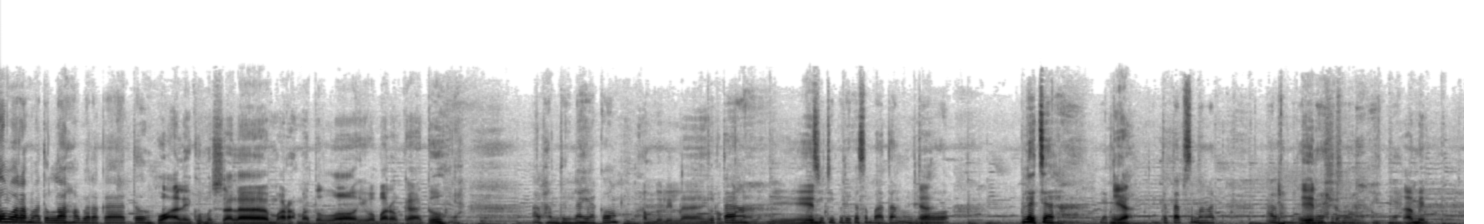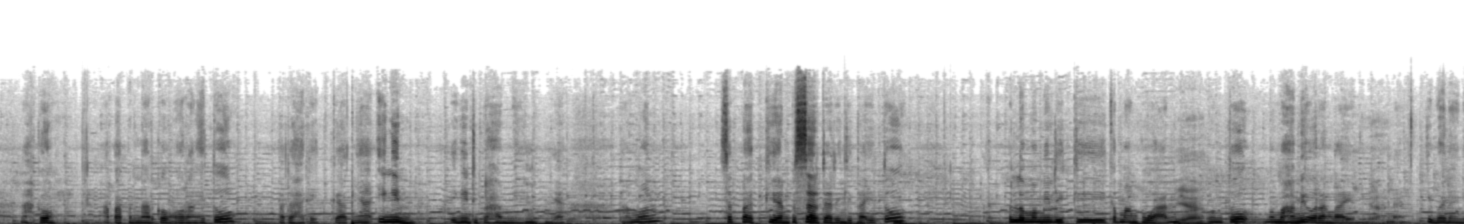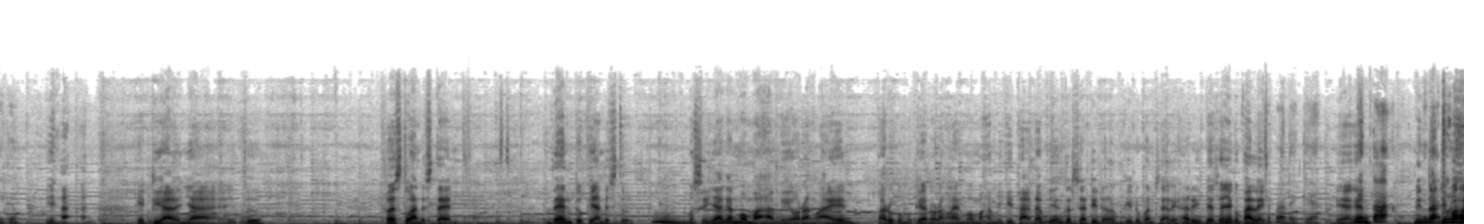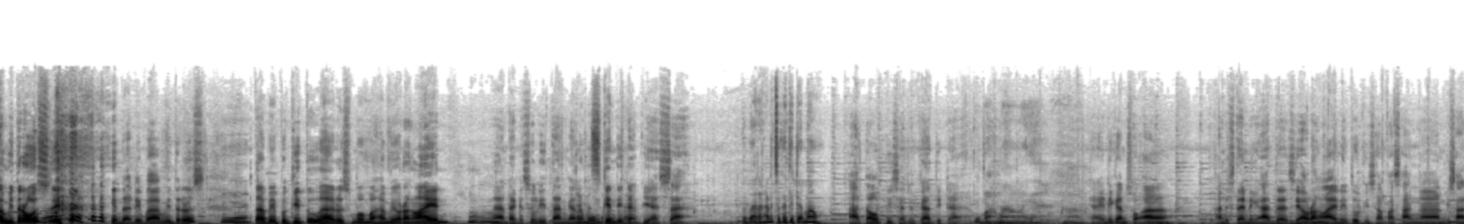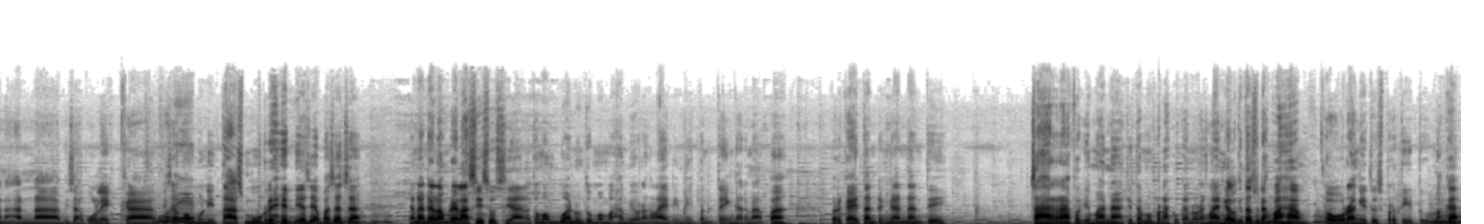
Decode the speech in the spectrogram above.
Assalamualaikum warahmatullahi wabarakatuh. Waalaikumsalam warahmatullahi wabarakatuh. Ya. Alhamdulillah ya Kong. Alhamdulillah ya Kita masih diberi kesempatan untuk belajar ya, kan? Ya. Tetap semangat. Alhamdulillah. Ya. Amin. Nah, Kong, apa benar Kong orang itu pada hakikatnya ingin ingin dipahami Mhm. ya. Namun sebagian besar dari kita Mhm. itu belum memiliki kemampuan Ya. untuk memahami orang lain. Ya. Nah, gimana ini Kong? Ya. Idealnya itu first to understand, then to be understood. Hmm. Mestinya kan memahami orang lain, baru kemudian orang lain memahami kita. Tapi yang terjadi dalam kehidupan sehari-hari biasanya kebalik. Sebalik ya. Ya kan? Minta, minta, dulu. dipahami terus, minta dipahami terus. Iya. Tapi begitu harus memahami orang lain, nah ada kesulitan karena mungkin kesulitan. tidak biasa Barangkali juga tidak mau. atau bisa juga tidak, Tidak mau. mau ya. Nah ini kan soal understanding others ya orang lain itu bisa pasangan, bisa anak-anak, bisa kolega, bisa Murid. komunitas, murid, ya siapa saja. Karena dalam relasi sosial kemampuan untuk memahami orang lain ini penting karena apa? Berkaitan dengan nanti cara bagaimana kita memperlakukan orang lain. Kalau kita sudah paham, oh orang itu seperti itu, maka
